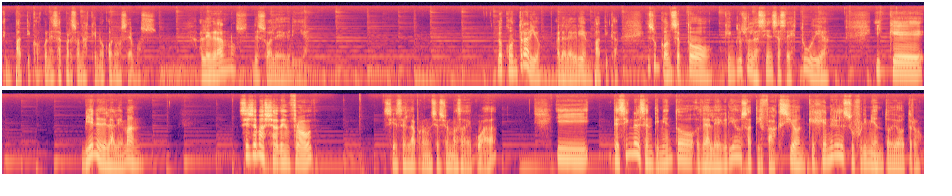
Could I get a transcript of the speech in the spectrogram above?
empáticos con esas personas que no conocemos, alegrarnos de su alegría. Lo contrario a la alegría empática es un concepto que incluso en la ciencia se estudia y que viene del alemán. Se llama Schadenfreude, si esa es la pronunciación más adecuada, y designa el sentimiento de alegría o satisfacción que genera el sufrimiento de otro,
